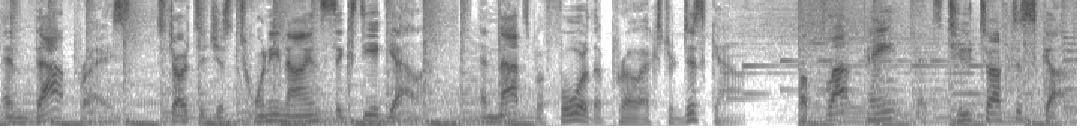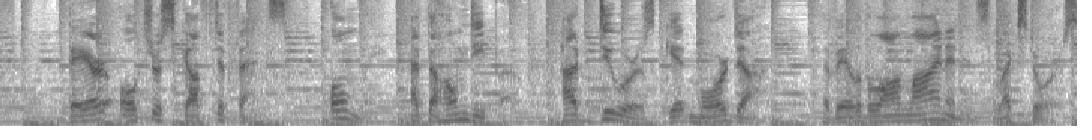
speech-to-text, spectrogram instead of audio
And that price starts at just $29.60 a gallon. And that's before the Pro Extra discount. A flat paint that's too tough to scuff. Bare Ultra Scuff Defense. Only at the Home Depot. How doers get more done. Available online and in select stores.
